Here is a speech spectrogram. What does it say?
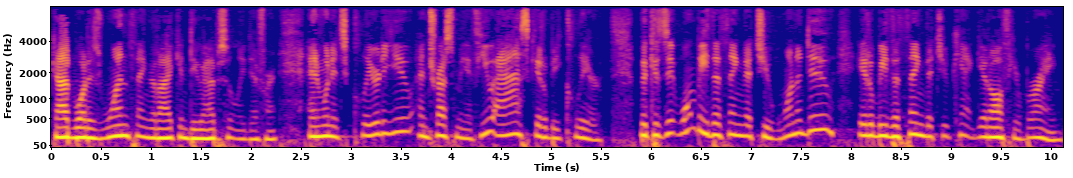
God, what is one thing that I can do absolutely different? And when it's clear to you, and trust me, if you ask, it'll be clear. Because it won't be the thing that you want to do, it'll be the thing that you can't get off your brain.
